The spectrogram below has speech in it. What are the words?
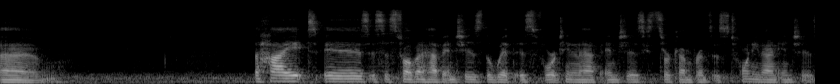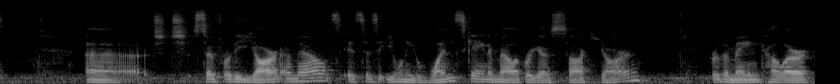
Um, the height is, it says 12 and a half inches. The width is 14 and a half inches. Circumference is 29 inches. Uh, so for the yarn amounts, it says that you will need one skein of Malabrigo sock yarn for the main color,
